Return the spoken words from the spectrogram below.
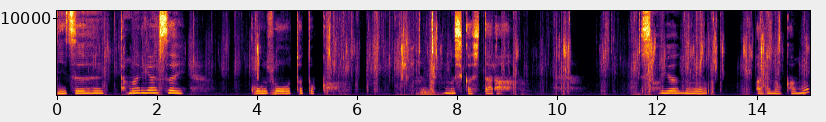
耳水溜まりやすい構造だとか。もしかしたらそういうのあるのかも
